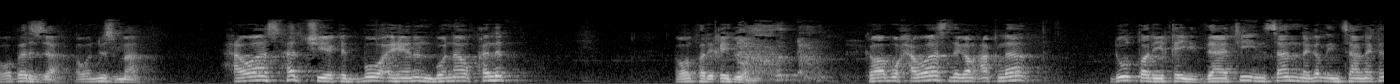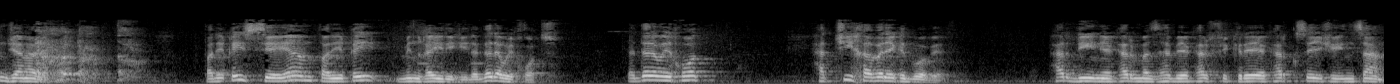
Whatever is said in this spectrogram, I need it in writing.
أو برزة أو نزمة. حواس هر شيء أهينن بو ناو قلب أو طريقي دوم كابو حواس لقل عقله دو طريقي ذاتي إنسان نقل إنسان كان جنابك طريقي السيام طريقي من غيره لدروي خوت لدروي خوت حتى خبرك بو به هر دينك هر مذهبك هر فكرك هر قصيشي إنسان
